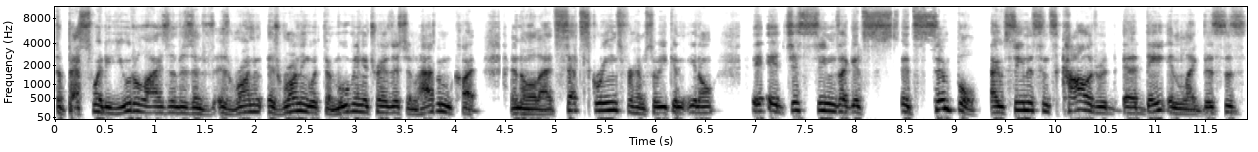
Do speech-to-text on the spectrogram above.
the best way to utilize him is is running is running with him, moving in transition, have him cut and all that. Set screens for him so he can, you know, it, it just seems like it's it's simple. I've seen it since college with uh, Dayton. Like this is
